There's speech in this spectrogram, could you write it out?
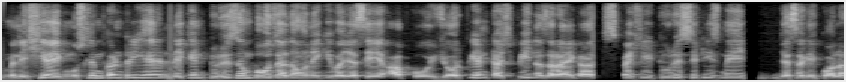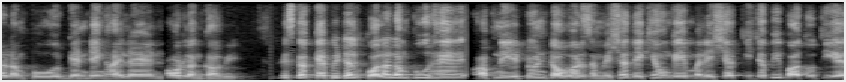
मलेशिया एक मुस्लिम कंट्री है, लेकिन टूरिज़्म बहुत ज़्यादा होने की वजह से आपको यूरोपियन टच भी नज़र आएगा स्पेशली टूरिस्ट सिटीज़ में, जैसा कि कोलालमपुर गेंटिंग हाईलैंड और लंकावी इसका कैपिटल कोलालमपुर है। आपने ये ट्विन टावर्स हमेशा देखे होंगे मलेशिया की जब भी बात होती है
